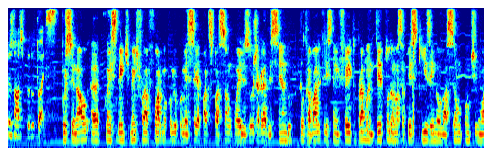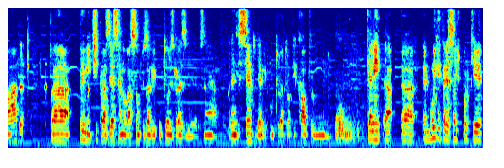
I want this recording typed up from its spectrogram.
para os nossos produtores. Por sinal, é, coincidentemente, foi a forma como eu comecei a participação com eles hoje, agradecendo o trabalho que eles têm feito para manter toda a nossa pesquisa e inovação continuada para permitir trazer essa inovação para os agricultores brasileiros, né? O grande centro de agricultura tropical para o mundo. Kelly, uh, uh, é muito interessante porque,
